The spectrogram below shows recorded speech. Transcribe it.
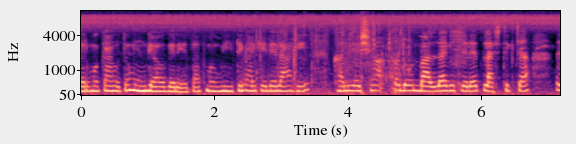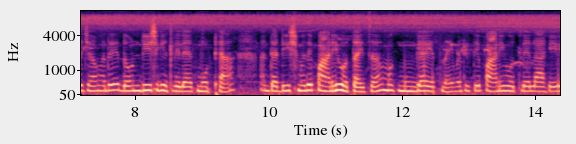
तर मग काय होतं मुंग्या वगैरे येतात. मग मी इथे काय केलेलं आहे खाली अशा दोन बालद्या घेतलेल्या आहेत प्लास्टिकच्या. त्याच्यामध्ये दोन डिश घेतलेल्या आहेत मोठ्या. आणि त्या डिशमध्ये पाणी ओतायचं. मग मुंग्या येत नाही. मग तिथे पाणी ओतलेलं आहे.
